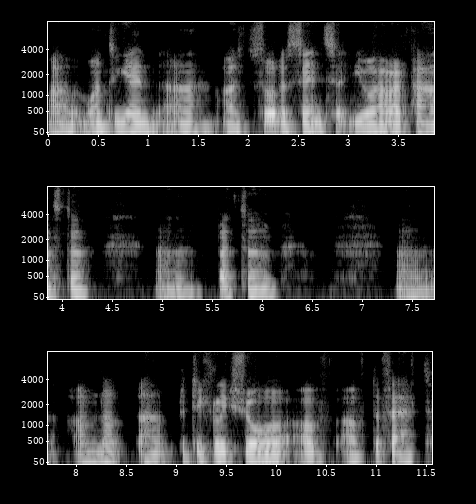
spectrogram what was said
uh, once again, uh, I sort of sense that you are a pastor, uh, but um, uh, I'm not uh, particularly sure of, of the fact.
